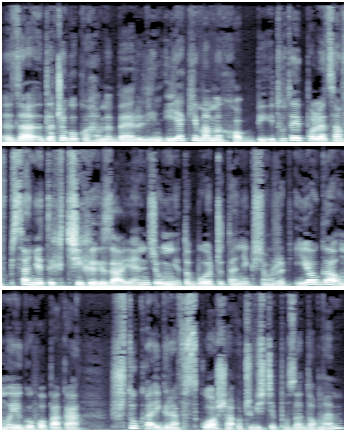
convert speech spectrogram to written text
za, dlaczego kochamy Berlin i jakie mamy hobby. I tutaj polecam wpisanie tych cichych zajęć. U mnie to było czytanie książek i yoga, u mojego chłopaka sztuka i gra w skłosza, oczywiście poza domem.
